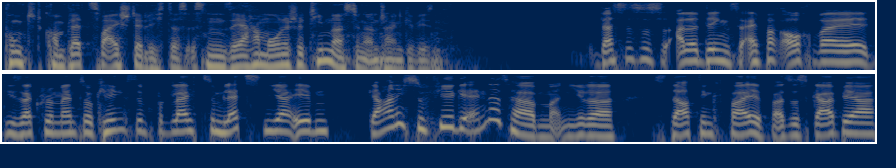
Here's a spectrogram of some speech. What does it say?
punktet komplett zweistellig. Das ist eine sehr harmonische Teamleistung anscheinend gewesen. Das ist es allerdings. Einfach auch, weil die Sacramento Kings im Vergleich zum letzten Jahr eben gar nicht so viel geändert haben an ihrer Starting Five. Also es gab ja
